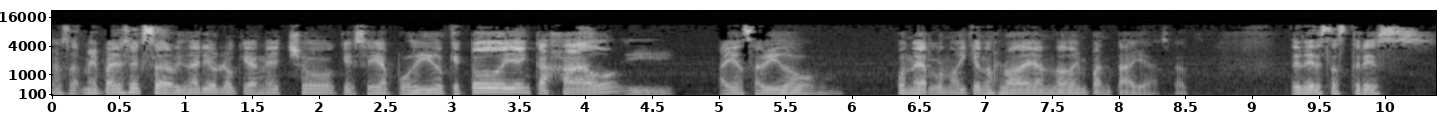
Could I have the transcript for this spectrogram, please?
o sea, me parece extraordinario lo que han hecho, que se haya podido, que todo haya encajado y hayan sabido ponerlo, ¿no? Y que nos lo hayan dado en pantalla. O sea, tener estas tres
